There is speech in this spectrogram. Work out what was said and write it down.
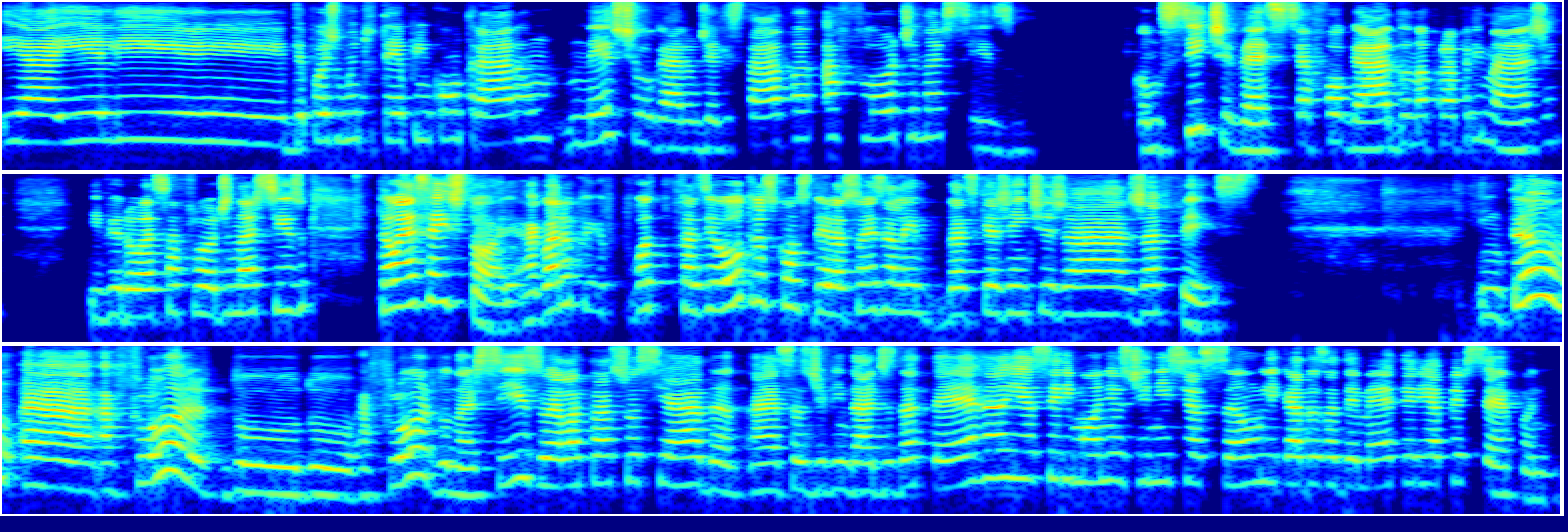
E aí ele, depois de muito tempo, encontraram neste lugar onde ele estava a flor de narciso, como se tivesse se afogado na própria imagem e virou essa flor de narciso. Então, essa é a história. Agora, eu vou fazer outras considerações além das que a gente já, já fez. Então, a, a flor do, do, a flor do narciso, ela está associada a essas divindades da terra e às cerimônias de iniciação ligadas a Deméter e a Perséfone.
